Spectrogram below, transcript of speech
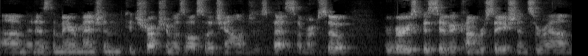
Um, and as the mayor mentioned, construction was also a challenge this past summer. So there are very specific conversations around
